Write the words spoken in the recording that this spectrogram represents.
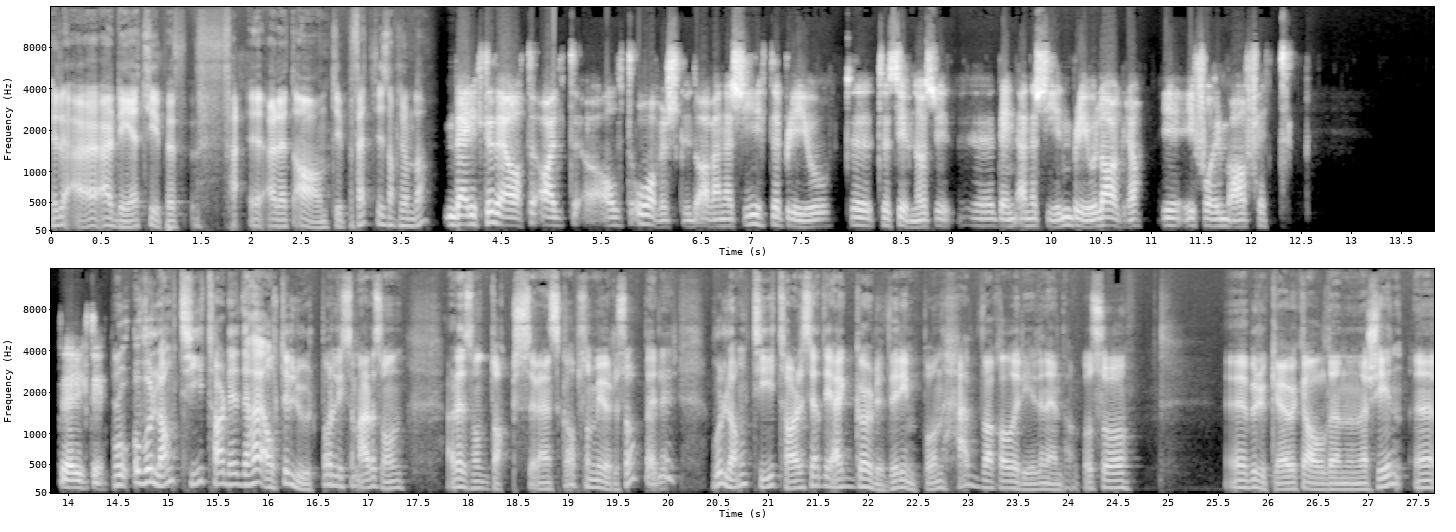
Eller er det, type, er det et annet type fett vi snakker om da? Det er riktig det at alt, alt overskudd av energi, det blir jo til, til syvende og sist Den energien blir jo lagra i, i, form av fett. det er riktig. Og, og hvor lang tid tar det? Det har jeg alltid lurt på. Liksom, er det sånn er det et sånn dagsregnskap som gjøres opp, eller hvor lang tid tar det seg at jeg gølver innpå en haug av kalorier en dag, og så eh, bruker jeg jo ikke all den energien. Eh,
